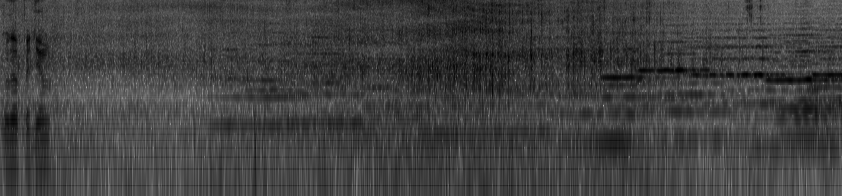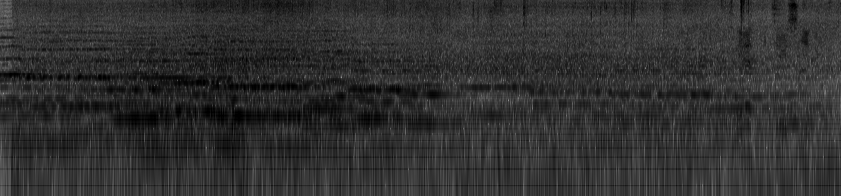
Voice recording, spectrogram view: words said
Куда пойдем? Я здесь не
